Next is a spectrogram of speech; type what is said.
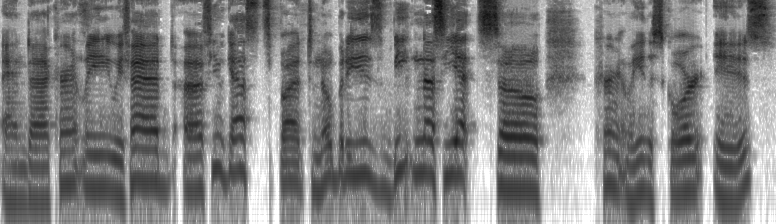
And uh, currently, we've had a few guests, but nobody's beaten us yet. So currently, the score is.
